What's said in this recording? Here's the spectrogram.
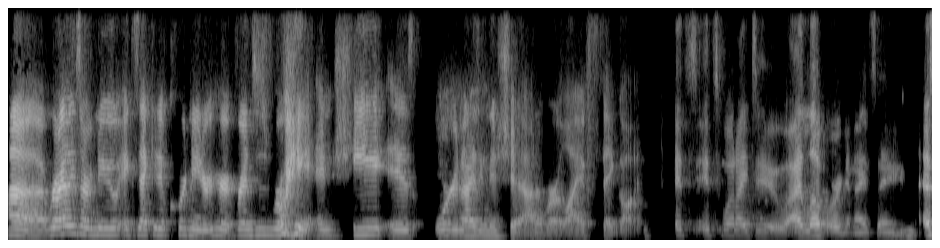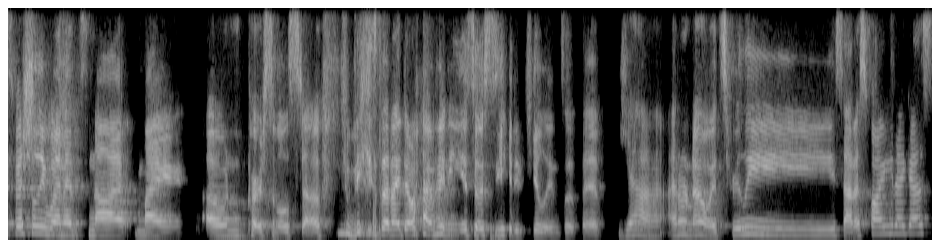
uh, Riley's our new executive coordinator here at Frances Roy, and she is organizing the shit out of our life. Thank God it's it's what I do. I love organizing, especially when it's not my own personal stuff because then I don't have any associated feelings with it. Yeah, I don't know. It's really satisfying, I guess,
